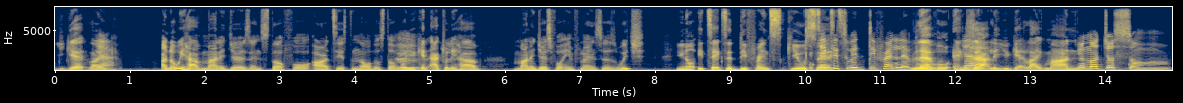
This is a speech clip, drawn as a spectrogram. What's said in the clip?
You get like Yeah. I know we have managers and stuff for artists and all those stuff, but you Mm. can actually have managers for influencers, which you know, it takes a different skill set. It takes it to a different level. level. Yeah. Exactly. You get like, man, You're not just some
